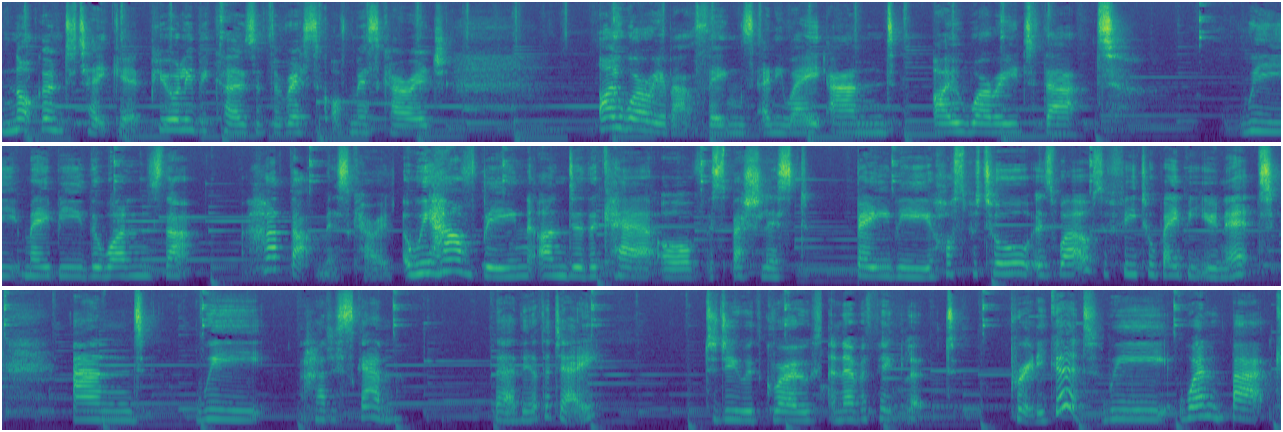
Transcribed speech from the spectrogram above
not going to take it purely because of the risk of miscarriage. I worry about things anyway and I worried that we may be the ones that had that miscarriage. We have been under the care of a specialist baby hospital as well, so fetal baby unit, and we had a scan there the other day to do with growth and everything looked pretty good. We went back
